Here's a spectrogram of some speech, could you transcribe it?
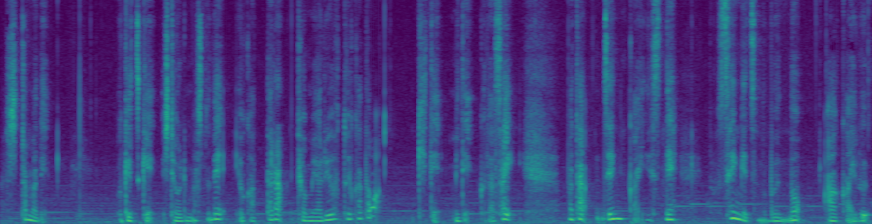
明日まで受付しておりますので、よかったら興味あるよという方は来てみてください。また、前回ですね、先月の分のアーカイブ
